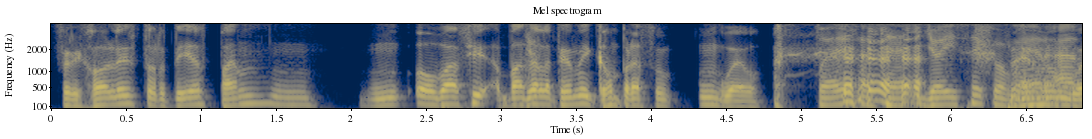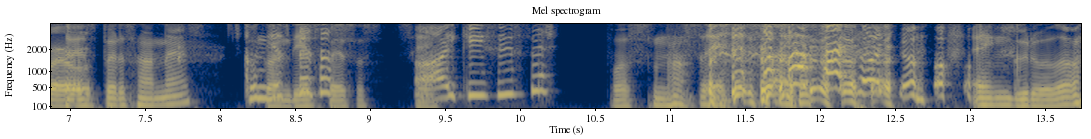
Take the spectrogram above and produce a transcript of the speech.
Frijoles, tortillas, pan. O vas, vas a la tienda y compras un, huevo. Puedes hacer. Yo hice comer a tres personas con 10 pesos. Ay, ¿qué hiciste? Pues no sé. Engrudo.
